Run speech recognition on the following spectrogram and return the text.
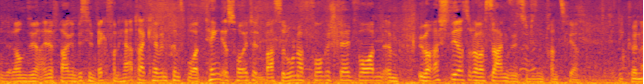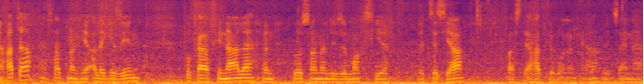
Und erlauben Sie mir eine Frage ein bisschen weg von Hertha. Kevin Prince Boateng ist heute in Barcelona vorgestellt worden. Ähm, überrascht Sie das oder was sagen Sie zu diesem Transfer? die Könne hat er. Das hat man hier alle gesehen. Pokalfinale, wenn Großhandel diese Max hier letztes Jahr fast er hat gewonnen. Ja, mit seiner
